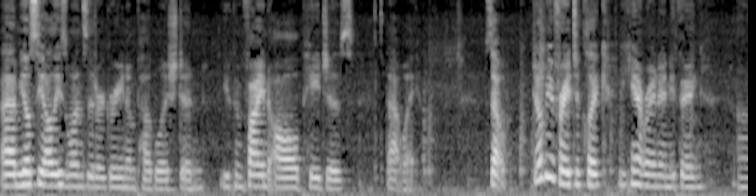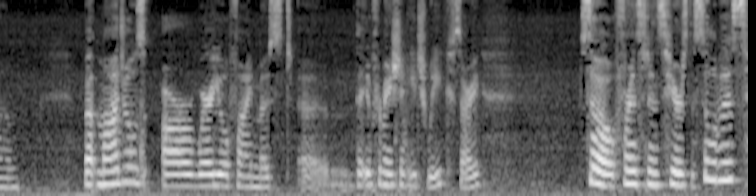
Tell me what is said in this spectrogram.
okay. Um, you'll see all these ones that are green and published and you can find all pages that way. So don't be afraid to click. You can't write anything. Um, but modules are where you'll find most uh, the information each week. Sorry. So, for instance, here's the syllabus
